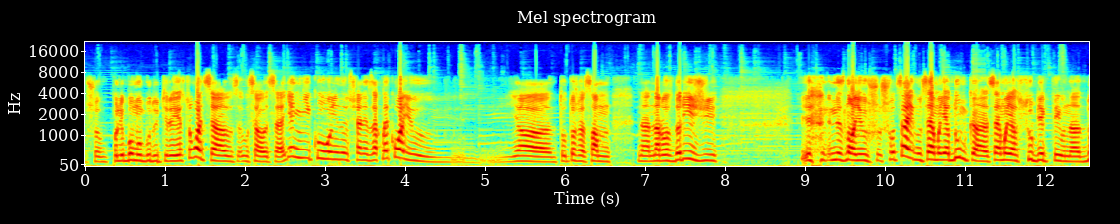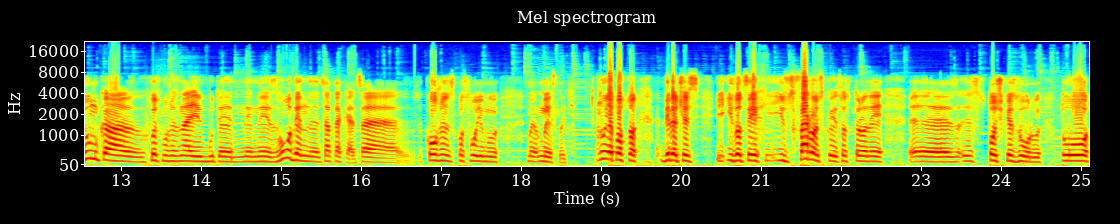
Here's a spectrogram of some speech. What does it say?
що по-любому будуть реєструватися усе оце. Я нікого ще не закликаю. Я то, теж сам на, на роздоріжжі. Не знаю, що, це. Ну, це моя думка, це моя суб'єктивна думка. Хтось може з нею бути не, не згоден. Це таке. Це кожен по-своєму мислить. Ну, я просто дивлячись із оцих із фермерської со сторони е, з- точки зору, то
